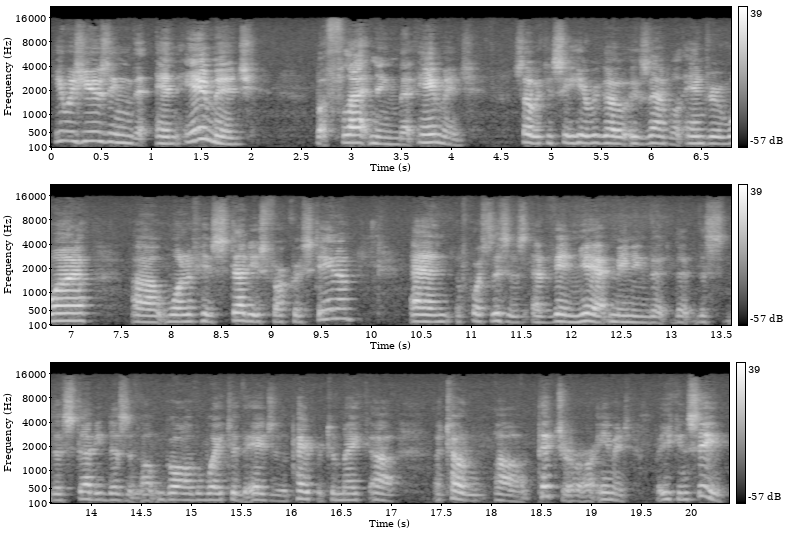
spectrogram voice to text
He was using the, an image, but flattening the image. So we can see here we go, example, Andrew Wyeth, uh, one of his studies for Christina. And of course this is a vignette, meaning that the, the, the study doesn't go all the way to the edge of the paper to make uh, a total uh, picture or image. But you can see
